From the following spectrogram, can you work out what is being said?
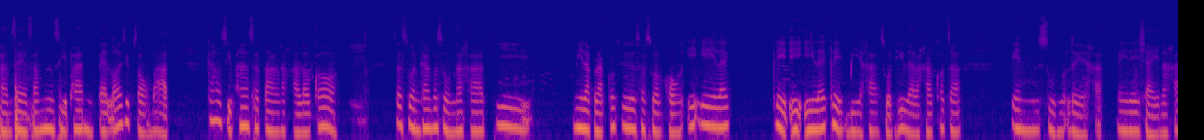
334,812 บาท 95 สตางค์นะคะ แล้วก็สัดส่วนการผสมนะคะที่มีหลักๆก็คือสัดส่วนของ AA และ เกรด AA และเกรด B ค่ะ ส่วนที่เหลือนะคะก็จะเป็นศูนย์หมดเลยค่ะ ไม่ได้ใช้นะคะ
